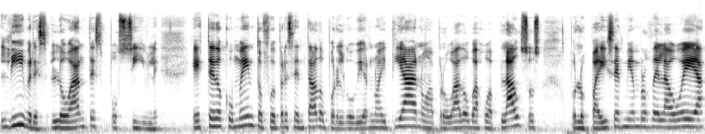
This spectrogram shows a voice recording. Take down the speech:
libres lo antes posible. Este documento fue presentado por el gobierno haitiano, aprobado bajo aplausos por los países miembros de la OEA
